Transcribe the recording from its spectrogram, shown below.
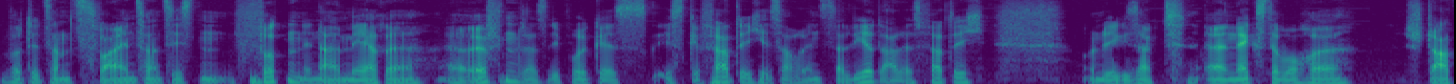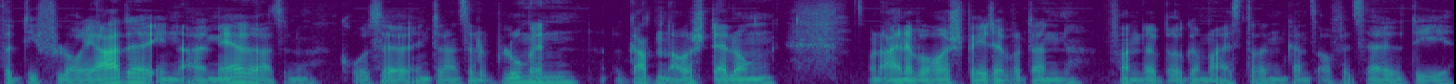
wird jetzt am 22.04. in Almere eröffnet. Also die Brücke ist, ist gefertigt, ist auch installiert, alles fertig. Und wie gesagt, äh, nächste Woche startet die Floriade in Almere, also eine große internationale Blumengartenausstellung. Und eine Woche später wird dann von der Bürgermeisterin ganz offiziell die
